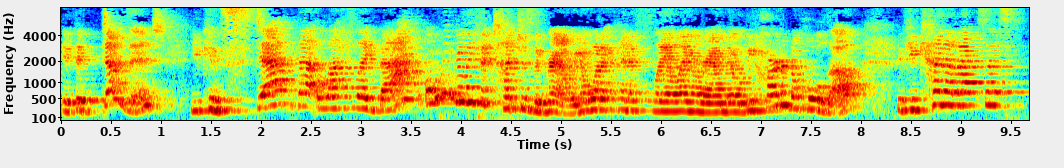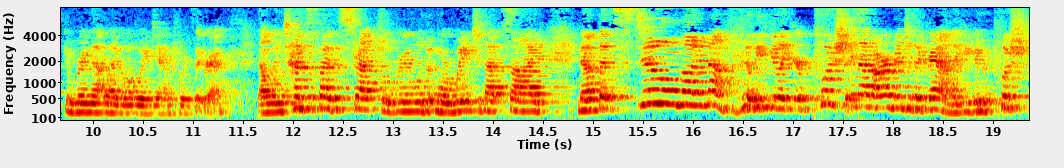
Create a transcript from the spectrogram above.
If it doesn't, you can step that left leg back, only really if it touches the ground. We don't want it kind of flailing around. It will be harder to hold up. If you can have access, you can bring that leg all the way down towards the ground. That will intensify the stretch, you'll bring a little bit more weight to that side. Now if that's still not enough, really feel like you're pushing that arm into the ground, like you're gonna push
